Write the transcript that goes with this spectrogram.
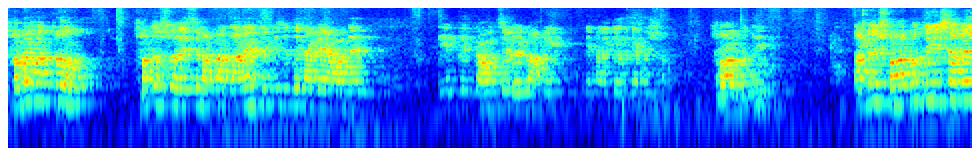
সবেমাত্র সদস্য হয়েছিল। আপনারা জানেন যে কিছুদিন আগে আমাদের সভাপতি। আমি সভাপতি হিসাবে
